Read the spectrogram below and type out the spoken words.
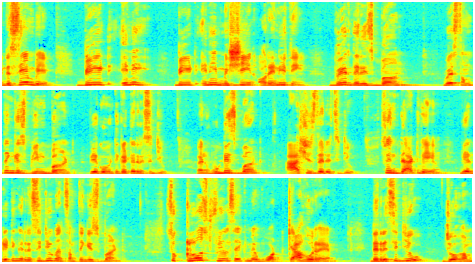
In the same way be it any be it any machine or anything where there is burn where something is being burned we are going to get a residue when wood is burned ash is the residue so in that way we are getting a residue when something is burned so closed fuel cycle में what क्या हो रहा है द रेसिड्यू जो हम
